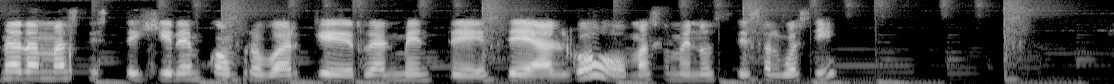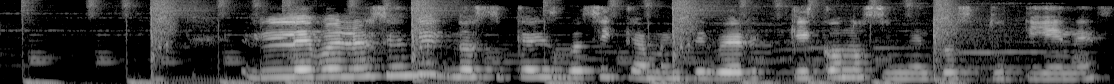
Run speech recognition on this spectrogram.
nada más este quieren comprobar que realmente sé algo o más o menos es algo así. La evaluación diagnóstica es básicamente ver qué conocimientos tú tienes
